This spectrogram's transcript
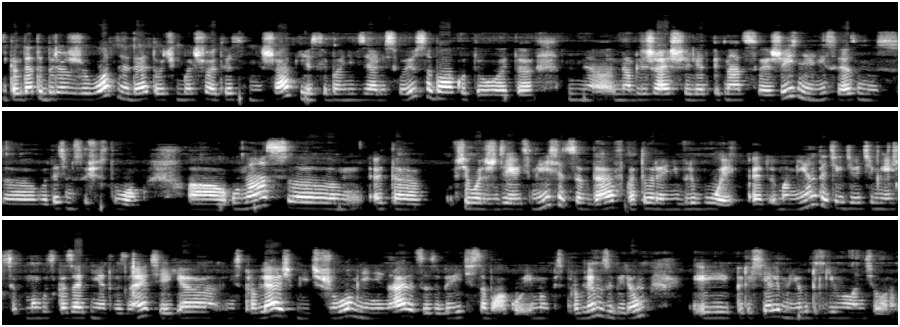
И когда ты берешь животное, да, это очень большой ответственный шаг. Если бы они взяли свою собаку, то это на ближайшие лет 15 своей жизни они связаны с э, вот этим существом. А у нас э, это всего лишь 9 месяцев, да, в которые они в любой момент этих 9 месяцев могут сказать, нет, вы знаете, я не справляюсь, мне тяжело, мне не нравится, заберите собаку. И мы без проблем заберем и переселим ее к другим волонтерам.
